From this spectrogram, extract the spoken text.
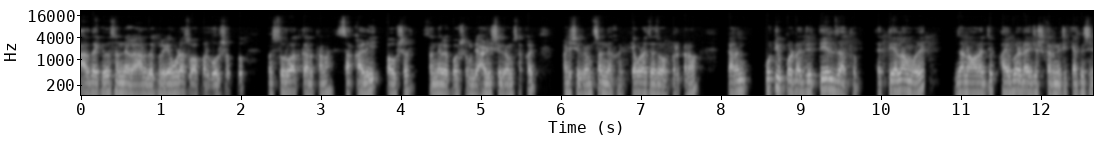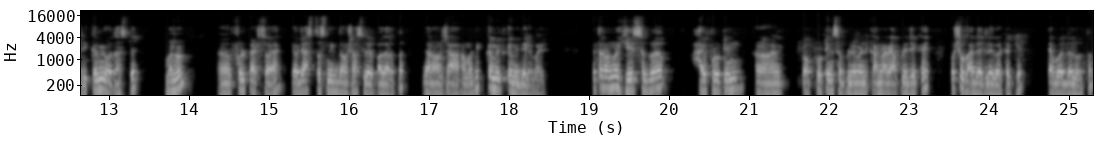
अर्धा किलो संध्याकाळी अर्धा किलो एवढाच वापर करू शकतो. पण सुरुवात करताना सकाळी पावशर संध्याकाळी पावशर म्हणजे अडीचशे ग्राम सकाळी अडीचशे ग्राम संध्याकाळी एवढाच याचा वापर करावा. कारण पोटी पोटात जे तेल जातं त्या तेलामुळे जनावरांचे फायबर डायजेस्ट करण्याची कॅपॅसिटी कमी होत असते. म्हणून फुल फॅट सोया किंवा जास्त स्निग्धांश असलेले पदार्थ जनावरच्या आहारामध्ये कमीत कमी दिले पाहिजे. मित्रांनो हे सगळं हाय प्रोटीन किंवा प्रोटीन सप्लिमेंट करणारे आपले जे काही पशुखाद्यातले घटक आहे त्याबद्दल होतं.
